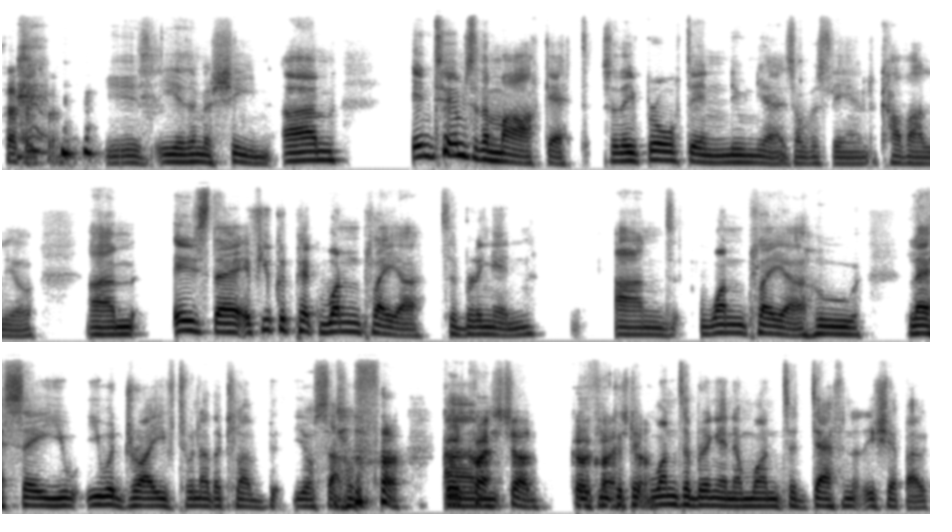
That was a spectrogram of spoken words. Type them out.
Fair play to him. he is he is a machine. Um, in terms of the market, so they've brought in Nunez, obviously, and Carvalho. Um, is there if you could pick one player to bring in, and one player who, let's say, you you would drive to another club yourself. Good Um, question. Good if you could pick one to bring in and one to definitely ship out,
